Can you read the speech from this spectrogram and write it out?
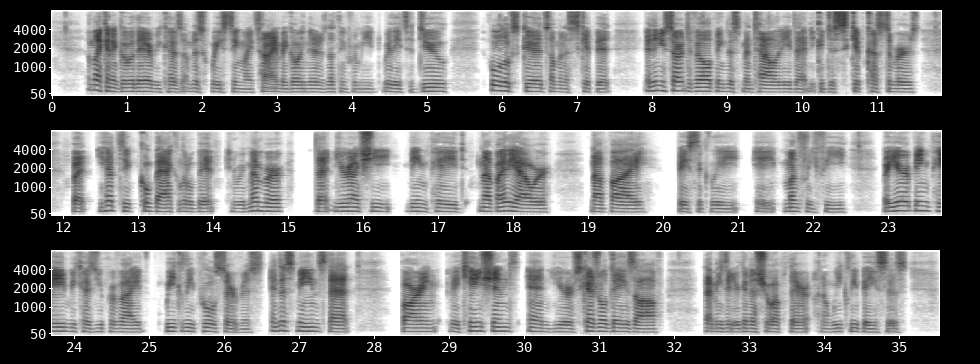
I'm not going to go there because I'm just wasting my time by going there. There's nothing for me really to do. The pool looks good, so I'm going to skip it. And then you start developing this mentality that you can just skip customers. But you have to go back a little bit and remember that you're actually being paid not by the hour, not by basically a monthly fee, but you're being paid because you provide weekly pool service. And this means that barring vacations and your scheduled days off, that means that you're going to show up there on a weekly basis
